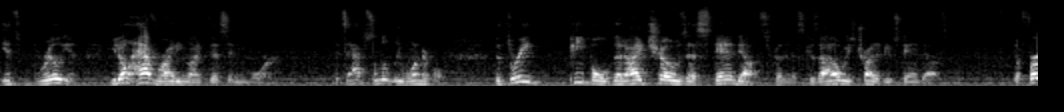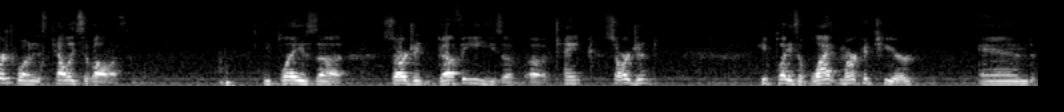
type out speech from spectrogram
it's brilliant. You don't have writing like this anymore. It's absolutely wonderful. The three people that I chose as standouts for this, because I always try to do standouts, the first one is Telly Savalas. He plays uh, Sergeant Guffey. He's a, a tank sergeant. He plays a black marketeer, and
